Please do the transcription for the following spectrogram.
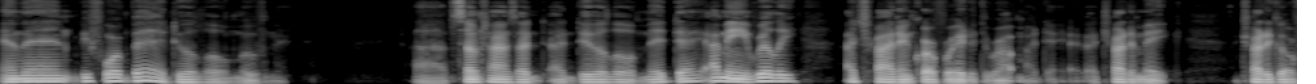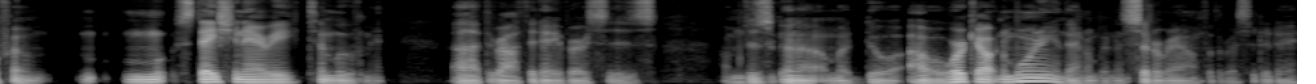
and then before bed, do a little movement. Uh, sometimes I, I do a little midday. I mean, really, I try to incorporate it throughout my day. I, I try to make, I try to go from m- stationary to movement uh, throughout the day versus I'm just gonna I'm gonna do an hour workout in the morning and then I'm gonna sit around for the rest of the day.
